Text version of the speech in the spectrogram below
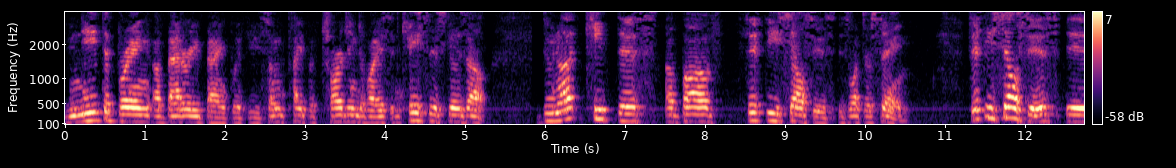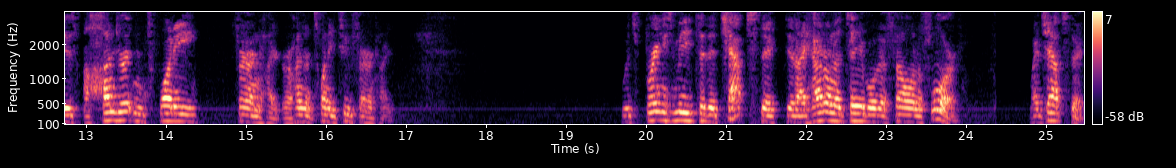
you need to bring a battery bank with you, some type of charging device in case this goes out. Do not keep this above 50 Celsius is what they're saying. 50 Celsius is 120 Fahrenheit or 122 Fahrenheit. Which brings me to the chapstick that I had on a table that fell on the floor. My chapstick.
